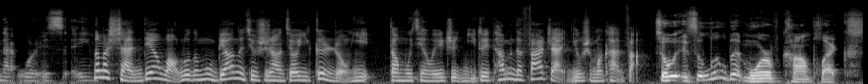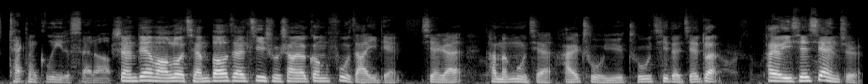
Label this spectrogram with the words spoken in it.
Network is a 那么闪电网络的目标呢，就是让交易更容易。到目前为止，你对他们的发展有什么看法？So it's a little bit more of complex technically to set up. 闪电网络钱包在技术上要更复杂一点，显然他们目前还处于初期的阶段，它有一些限制，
